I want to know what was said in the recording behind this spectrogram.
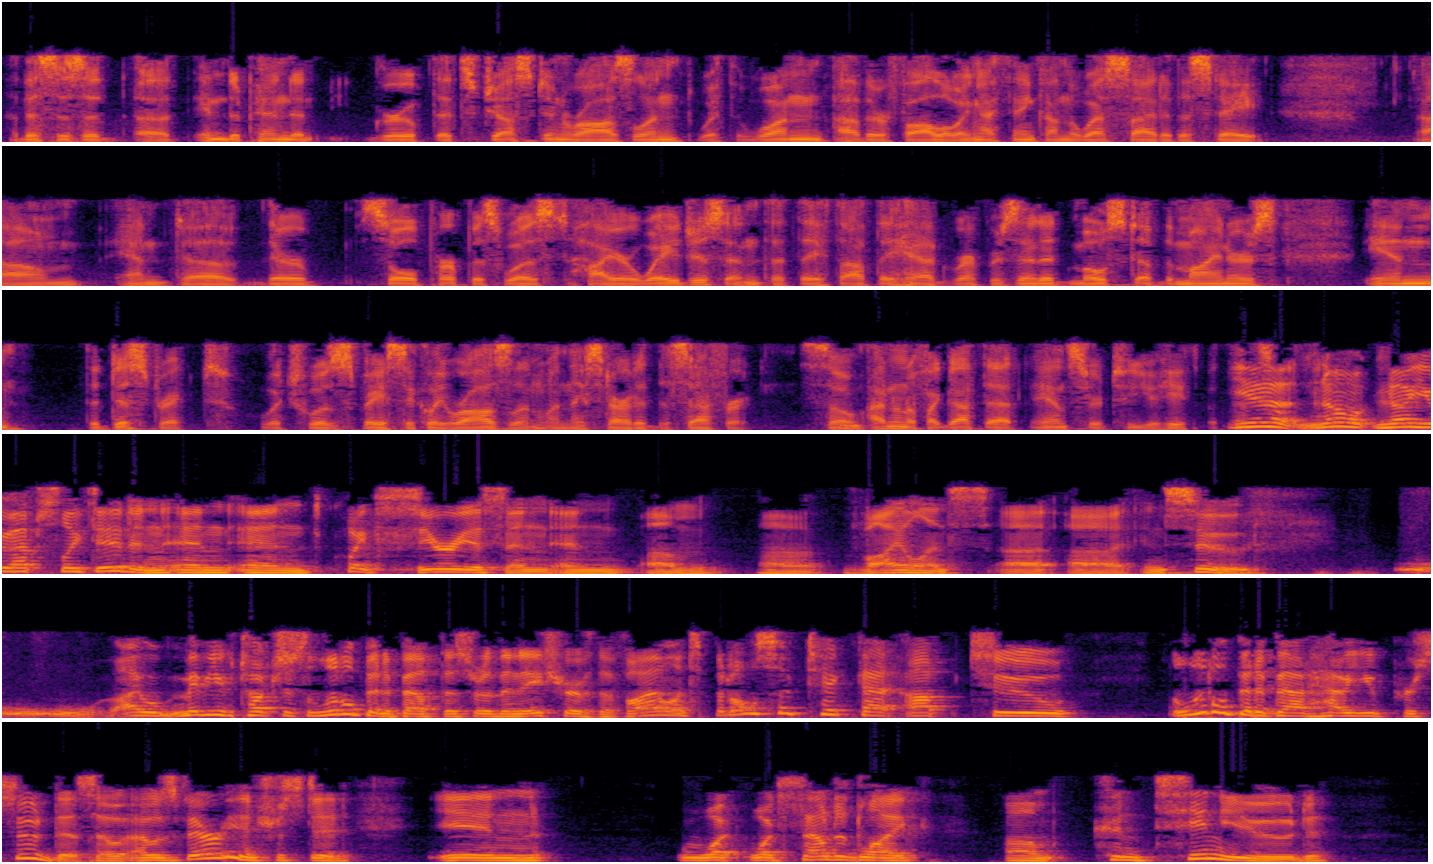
This is an independent group that's just in Roslyn with one other following, I think, on the west side of the state. Um, and uh, their sole purpose was higher wages, and that they thought they had represented most of the miners in the district, which was basically Roslyn when they started this effort. So I don't know if I got that answer to you, Heath. yeah, no, no, you absolutely did, and and and quite serious and and um, uh, violence uh, uh, ensued. I, maybe you could talk just a little bit about the sort of the nature of the violence, but also take that up to a little bit about how you pursued this. I, I was very interested in what what sounded like um, continued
